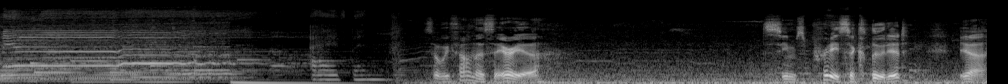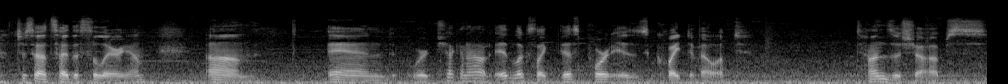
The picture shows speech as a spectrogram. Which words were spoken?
me alone, I've been. So we found this area. It seems pretty secluded. Yeah, just outside the solarium. Um, and we're checking out it looks like this port is quite developed. Tons of shops.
